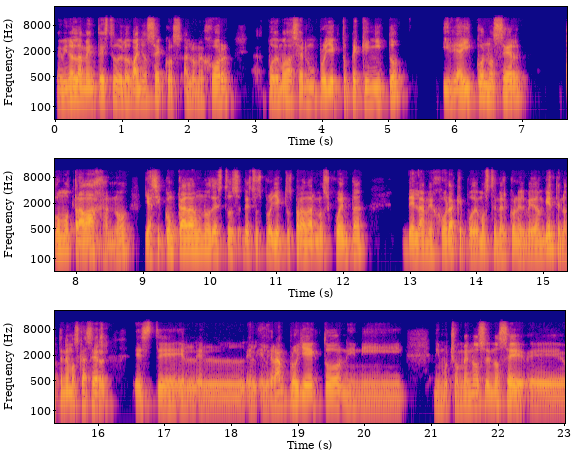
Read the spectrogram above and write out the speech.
me vino a la mente esto de los baños secos. A lo mejor podemos hacer un proyecto pequeñito y de ahí conocer cómo trabajan, ¿no? Y así con cada uno de estos, de estos proyectos para darnos cuenta de la mejora que podemos tener con el medio ambiente. No tenemos que hacer este, el, el, el, gran proyecto, ni, ni, ni, mucho menos, no sé, eh,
